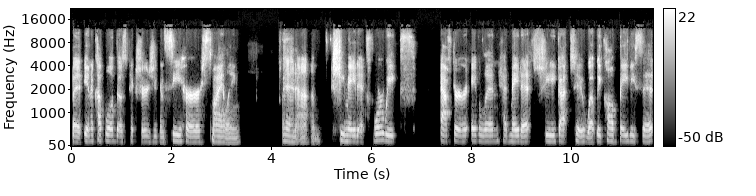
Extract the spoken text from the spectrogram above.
But in a couple of those pictures, you can see her smiling. And um, she made it four weeks after Evelyn had made it, she got to what we call babysit.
